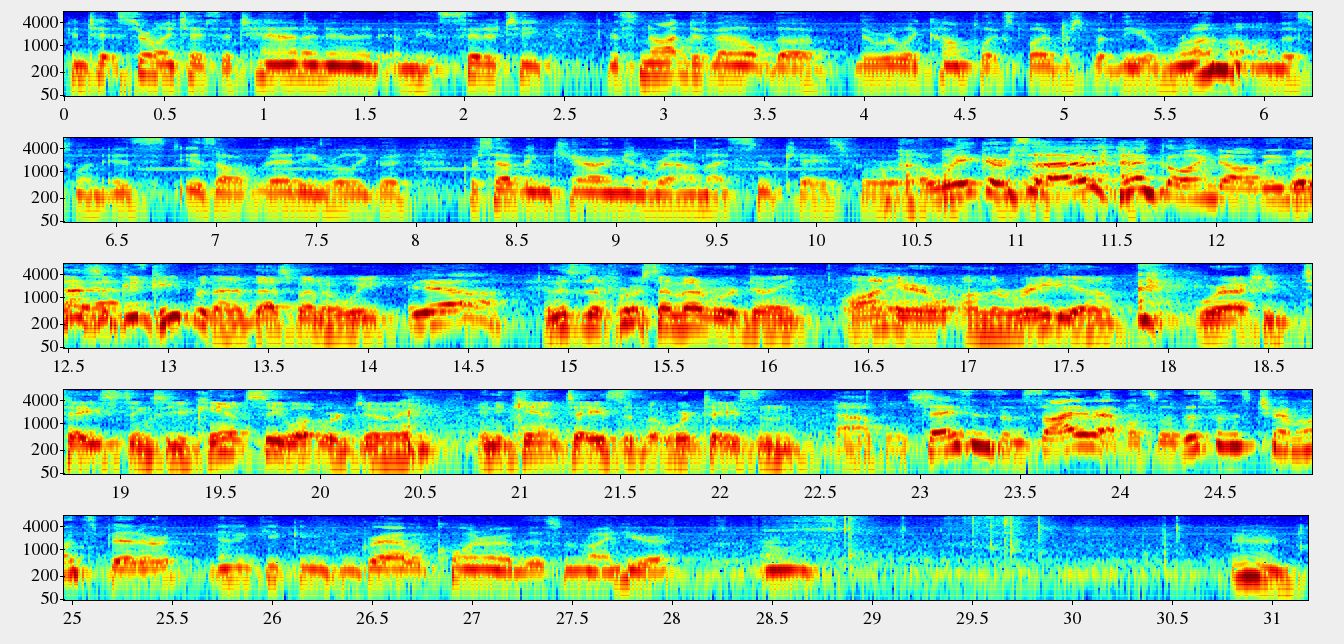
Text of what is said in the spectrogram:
can ta certainly taste the tannin in it and the acidity. It's not developed the the really complex flavors, but the aroma on this one is is already really good. Of course, I've been carrying it around my suitcase for a week or so, going to all these. Well, that's a good keeper then. If that's been a week, Yeah. and this is the first time ever we're doing on air on the radio. We're actually tasting, so you can't see what we're doing and you can't taste it, but we're tasting apples. Tasting some cider apples. So this one's Tremlett's bitter. I think you can grab a corner of this one right here. Um, mm.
